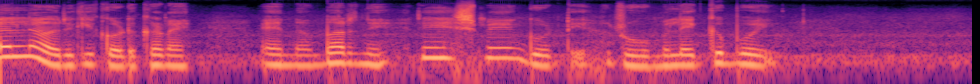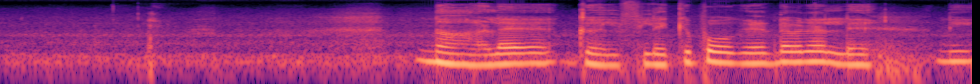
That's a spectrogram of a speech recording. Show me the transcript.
എല്ലാം ഒരുക്കി കൊടുക്കണേ എന്നും പറഞ്ഞ് രേഷ്മയും കൂട്ടി റൂമിലേക്ക് പോയി. നാളെ ഗൾഫിലേക്ക് പോകേണ്ടവനല്ലേ? നീ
